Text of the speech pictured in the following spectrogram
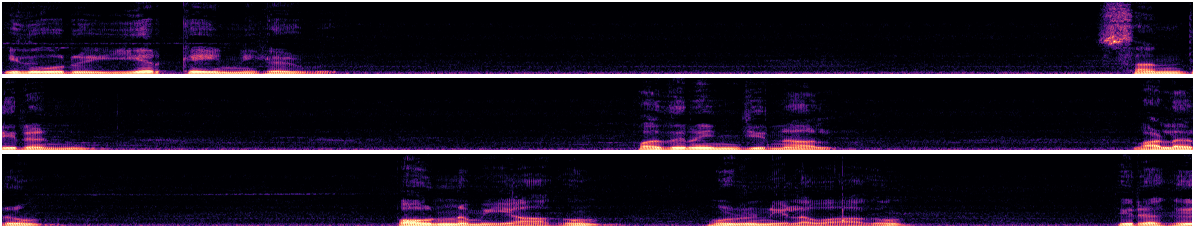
இது ஒரு இயற்கை நிகழ்வு. சந்திரன் பதினைஞ்சு நாள் வளரும் பௌர்ணமியாகும். முழு நிலவாகும். பிறகு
